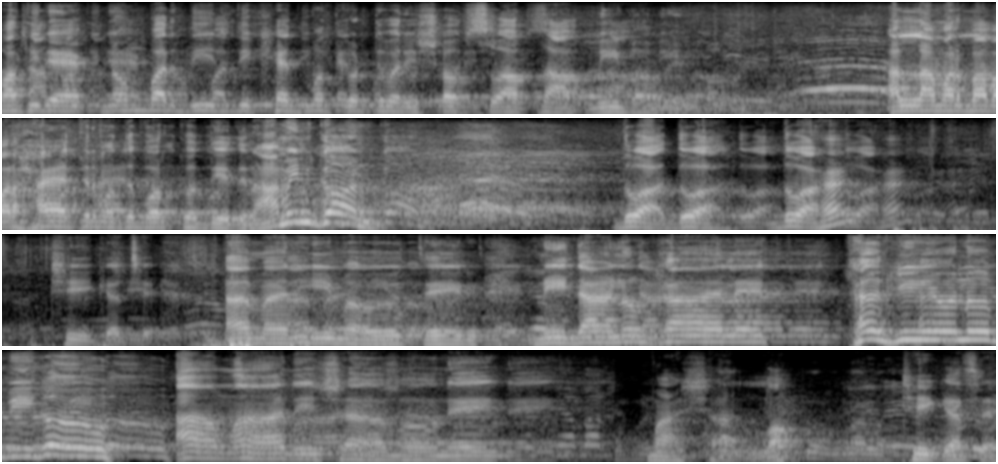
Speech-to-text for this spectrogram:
পাতিটা এক নম্বর দিয়ে যদি খেদমত করতে পারি, সব তো আপনিই পাবেন। আল্লাহ আমার বাবার হায়াতের মধ্যে বরকত দিয়ে দেন। আমিন কন। দোয়া দোয়া দোয়া হ্যাঁ? ঠিক আছে। আমারই মৌতের নিদান কালে থাকিও নবী গো আমার সামনে। মাশাআল্লাহ। ঠিক আছে।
